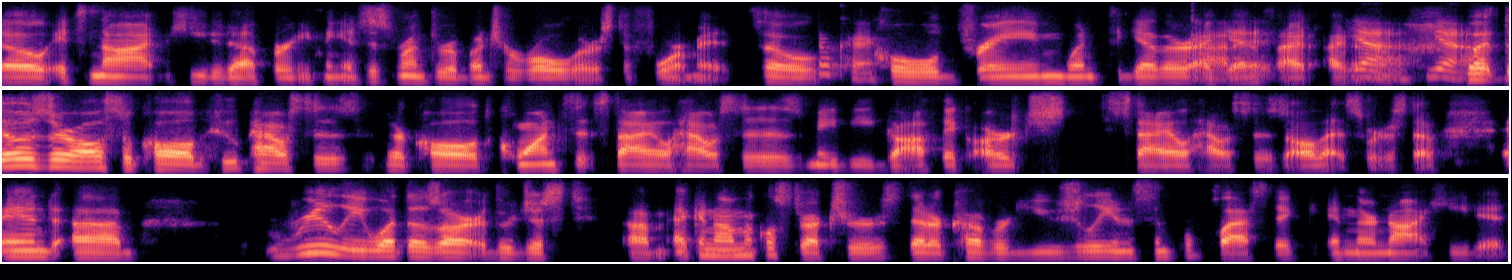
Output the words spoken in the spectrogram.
so it's not heated up or anything. It's just run through a bunch of rollers to form it. So okay. cold frame went together, Got I guess. I, I, don't yeah, know. Yeah. But those are also called hoop houses. They're called Quonset style houses, maybe Gothic arch style houses, all that sort of stuff. And um, really what those are, they're just um, economical structures that are covered usually in a simple plastic and they're not heated.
